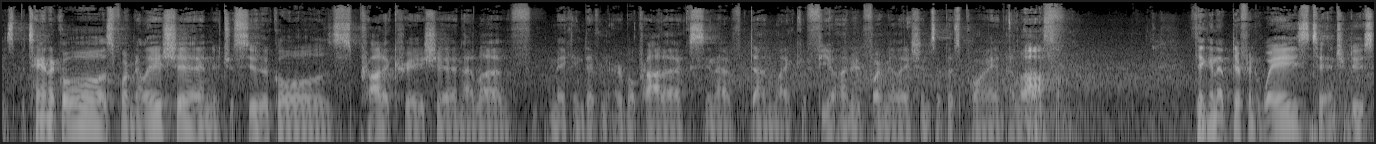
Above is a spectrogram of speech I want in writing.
is botanicals, formulation, nutraceuticals, product creation. I love making different herbal products. You know, I've done like a few hundred formulations at this point. I love Awesome. thinking up different ways to introduce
